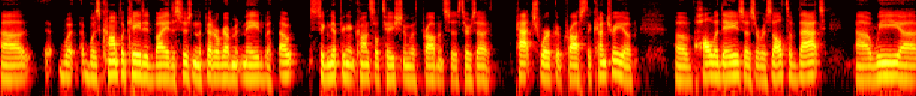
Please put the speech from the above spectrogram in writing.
uh, was complicated by a decision the federal government made without significant consultation with provinces. There's a patchwork across the country of of holidays as a result of that. Uh, we uh,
